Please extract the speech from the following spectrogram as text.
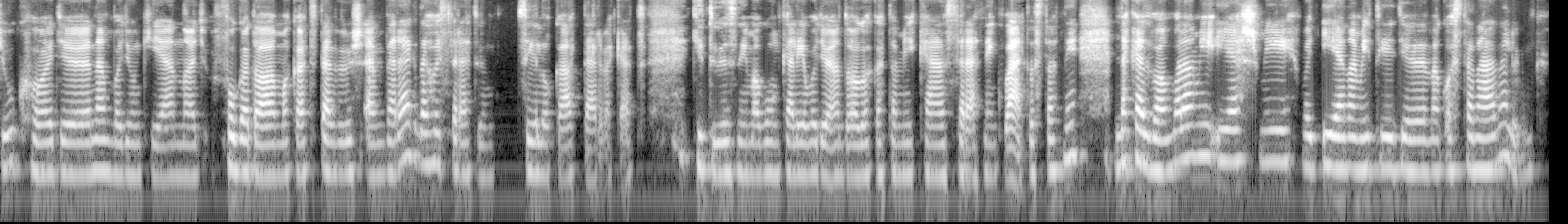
látjuk, hogy nem vagyunk ilyen nagy fogadalmakat tevős emberek, de hogy szeretünk célokat, terveket kitűzni magunk elé, vagy olyan dolgokat, amikkel szeretnénk változtatni. Neked van valami ilyesmi, vagy ilyen, amit így megosztanál velünk?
